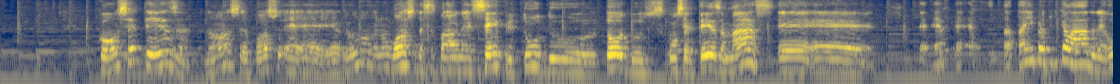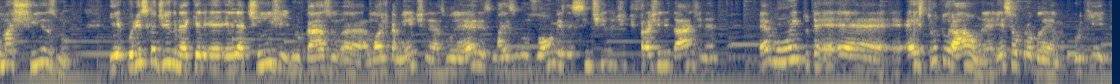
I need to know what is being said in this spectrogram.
Com certeza. Nossa, eu posso. É, é, é, eu, não, eu não gosto dessas palavras, né? Sempre, tudo, todos, com certeza, mas é, tá, tá, aí para tudo que é lado, né? O machismo e por isso que eu digo, né, que ele, ele atinge, no caso, uh, logicamente, né, as mulheres, mas os homens nesse sentido de, de fragilidade, né? É muito, é, estrutural, né? Esse é o problema, porque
